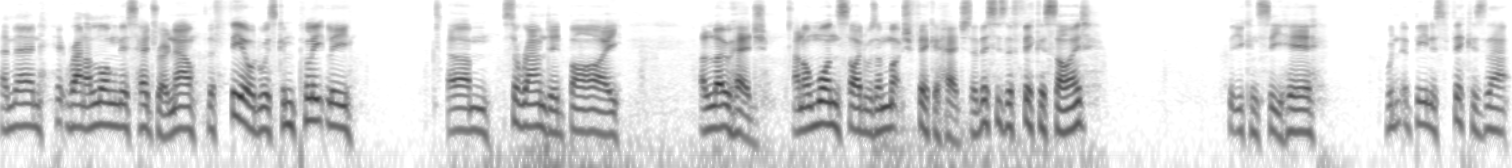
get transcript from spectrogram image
And then it ran along this hedgerow. Now, the field was completely um, surrounded by a low hedge, and on one side was a much thicker hedge. So, this is the thicker side that you can see here. Wouldn't have been as thick as that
